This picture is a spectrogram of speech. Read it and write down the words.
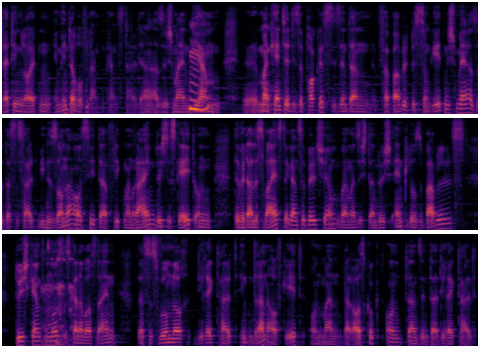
Retting-Leuten im Hinterhof landen kannst halt, ja. Also ich meine, die mhm. haben, äh, man kennt ja diese Pockets, die sind dann verbabbelt bis zum geht nicht mehr, sodass es halt wie eine Sonne aussieht. Da fliegt man rein durch das Gate und da wird alles weiß, der ganze Bildschirm, weil man sich dann durch endlose Bubbles durchkämpfen muss. Es kann aber auch sein, dass das Wurmloch direkt halt hinten dran aufgeht und man da rausguckt und dann sind da direkt halt,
